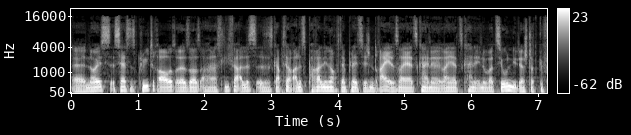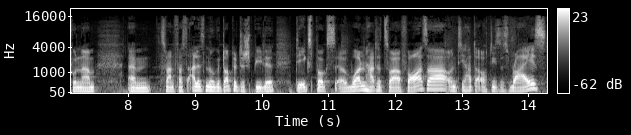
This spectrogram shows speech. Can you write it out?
äh, neues Assassin's Creed raus oder sowas, aber das lief ja alles, es gab ja auch alles parallel noch auf der PlayStation 3. Das war ja jetzt keine, war jetzt keine Innovationen, die da stattgefunden haben. Ähm, das waren fast alles nur gedoppelte Spiele. Die Xbox äh, One hatte zwar Forza und die hatte auch dieses Rise,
